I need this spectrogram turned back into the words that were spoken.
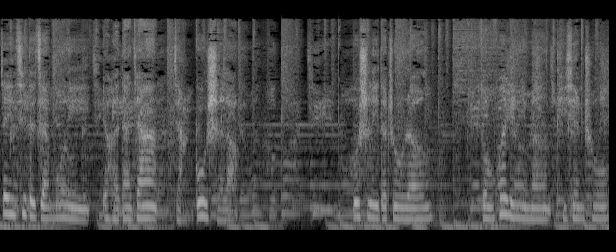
这一期的节目里要和大家讲故事了。故事里的主人总会给你们体现出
